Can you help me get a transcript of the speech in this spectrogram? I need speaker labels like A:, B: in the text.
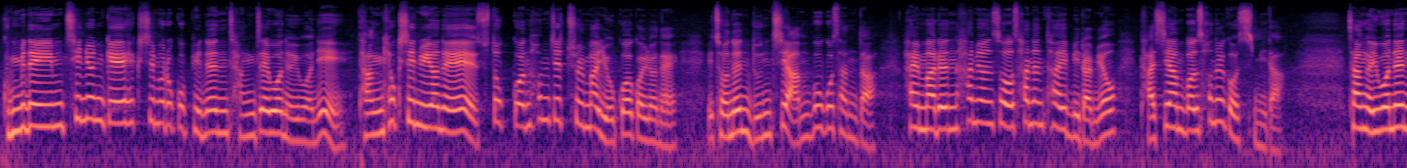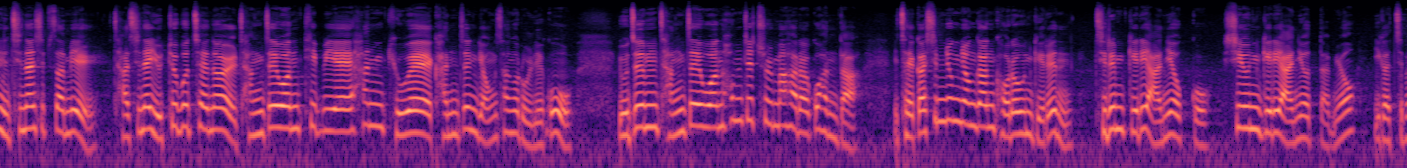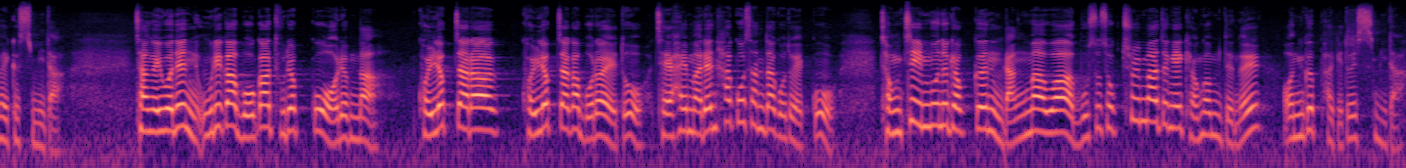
A: 국민의힘 친윤계 핵심으로 꼽히는 장재원 의원이 당 혁신위원회에 수도권 험지 출마 요구와 관련해 저는 눈치 안 보고 산다. 할 말은 하면서 사는 타입이라며 다시 한번 선을 그었습니다. 장 의원은 지난 13일 자신의 유튜브 채널 장재원 TV에 한 교회 간증 영상을 올리고 요즘 장재원 험지 출마하라고 한다. 제가 16년간 걸어온 길은 지름길이 아니었고 쉬운 길이 아니었다며 이같이 밝혔습니다. 장 의원은 우리가 뭐가 두렵고 어렵나 권력자라 권력자가 뭐라 해도 제 할 말은 하고 산다고도 했고 정치 입문 후 겪은 낙마와 무소속 출마 등의 경험 등을 언급하기도 했습니다.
